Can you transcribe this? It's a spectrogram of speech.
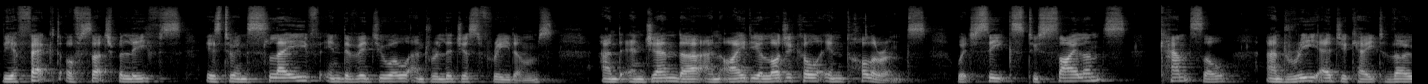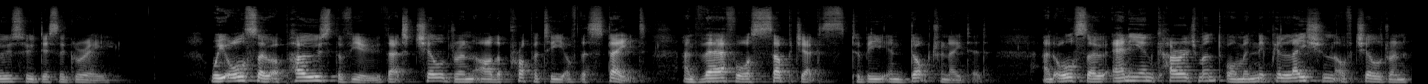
The effect of such beliefs is to enslave individual and religious freedoms and engender an ideological intolerance which seeks to silence, cancel, and re educate those who disagree. We also oppose the view that children are the property of the state and therefore subjects to be indoctrinated, and also any encouragement or manipulation of children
